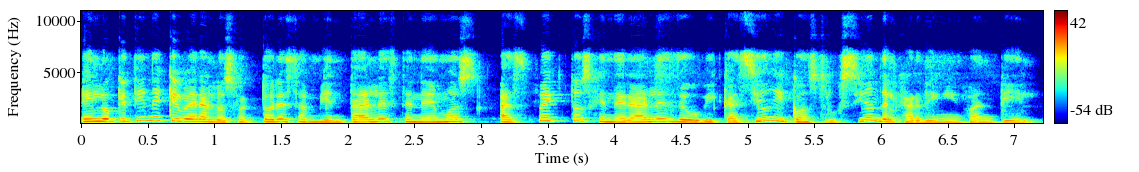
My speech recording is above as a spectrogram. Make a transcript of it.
En lo que tiene que ver a los factores ambientales tenemos aspectos generales de ubicación y construcción del jardín infantil,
